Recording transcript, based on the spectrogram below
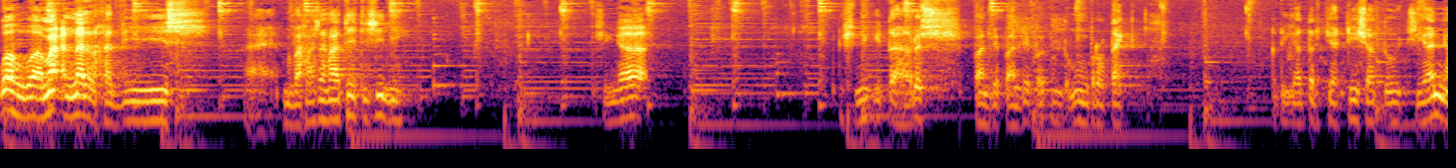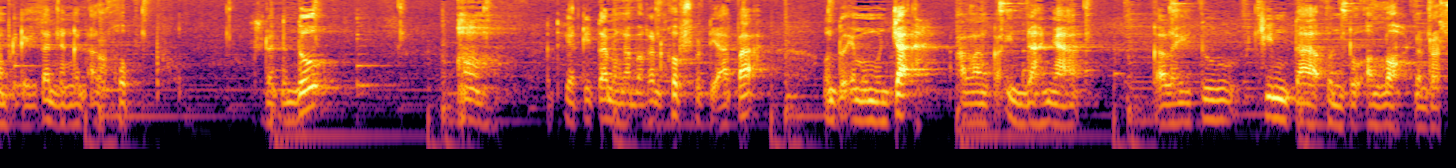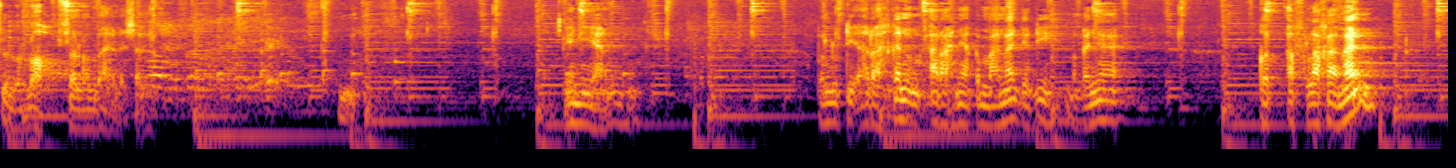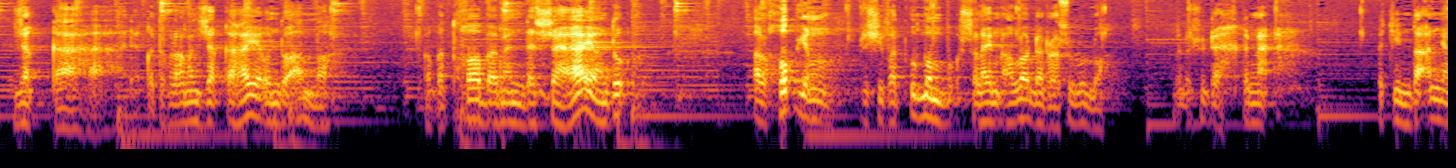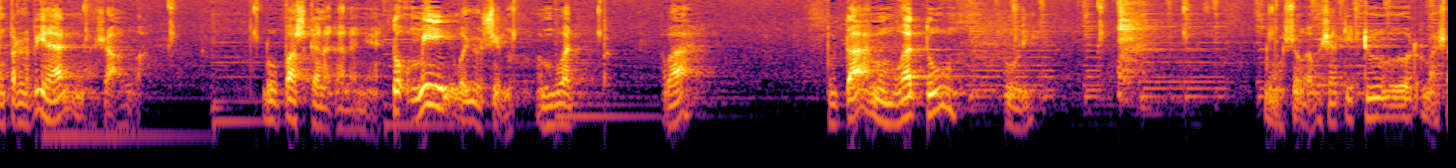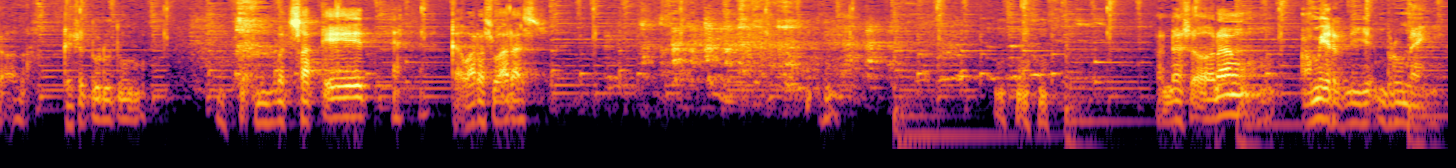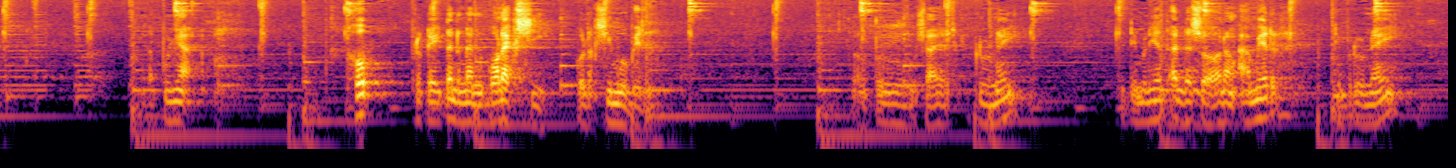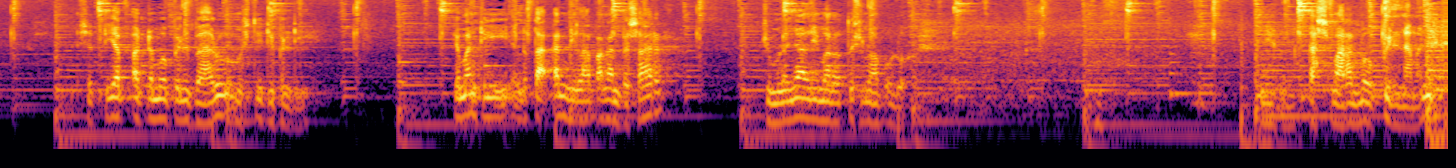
wa huwa ma'nal hadis. Nah, pembahasan hadis di sini. Sehingga di sini kita harus pandai-pandai untuk memprotek ketika terjadi satu ujian yang berkaitan dengan al-khub sudah tentu ketika kita menggambarkan khub seperti apa untuk yang memuncak alangkah indahnya kalau itu cinta untuk Allah dan Rasulullah Sallallahu Alaihi Wasallam. Ini yang perlu diarahkan arahnya ke mana jadi makanya aflahaman zakkaha. Kot aflahaman zakkaha ya untuk Allah. Kot khaba man dassaha ya untuk al khub yang bersifat umum selain Allah dan Rasulullah. Kalau sudah kena kecintaan yang berlebihan Masya Allah lupa segala-galanya. Tu'mi wa yusim. Membuat apa? Buta membuat tuh tuli Masuk nggak bisa tidur, masya Allah. Kayak turu-turu, membuat sakit, gak waras-waras. Ada seorang amir di Brunei punya hope berkaitan dengan koleksi, koleksi mobil. Waktu saya Brunei, jadi melihat ada seorang amir di Brunei, setiap ada mobil baru mesti dibeli. Cuman diletakkan di lapangan besar, jumlahnya 550. Ini kasmaran mobil namanya.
